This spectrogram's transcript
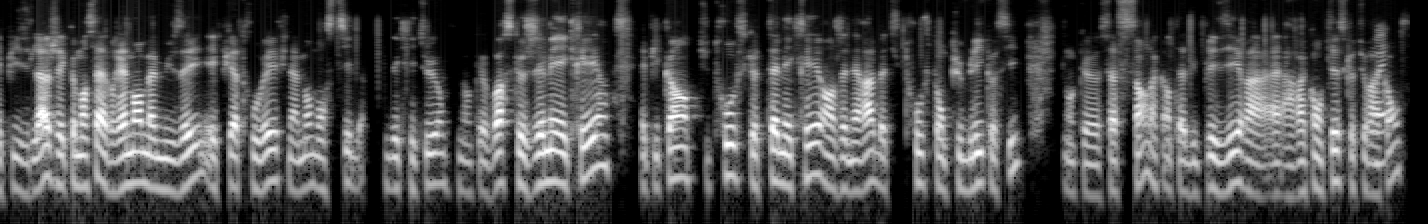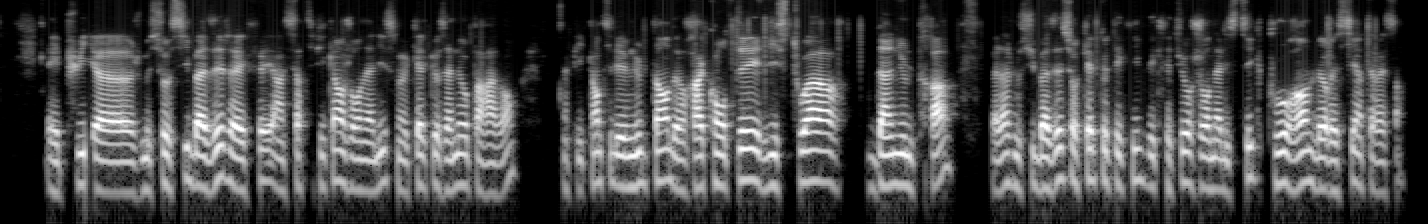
Et puis là, j'ai commencé à vraiment m'amuser et puis à trouver finalement mon style d'écriture. Donc, euh, voir ce que j'aimais écrire. Et puis, quand tu trouves ce que tu aimes écrire, en général, bah, tu trouves ton public aussi. Donc, euh, ça se sent là, quand tu as du plaisir à, raconter ce que tu racontes. Et puis, euh, je me suis aussi basé, j'avais fait un certificat en journalisme quelques années auparavant. Et puis, quand il est venu le temps de raconter l'histoire d'un ultra, ben là, je me suis basé sur quelques techniques d'écriture journalistique pour rendre le récit intéressant.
